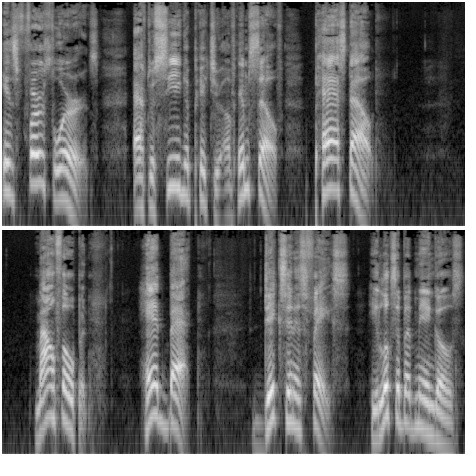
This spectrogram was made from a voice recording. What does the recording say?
His first words after seeing a picture of himself passed out, mouth open, head back, dicks in his face. He looks up at me and goes,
